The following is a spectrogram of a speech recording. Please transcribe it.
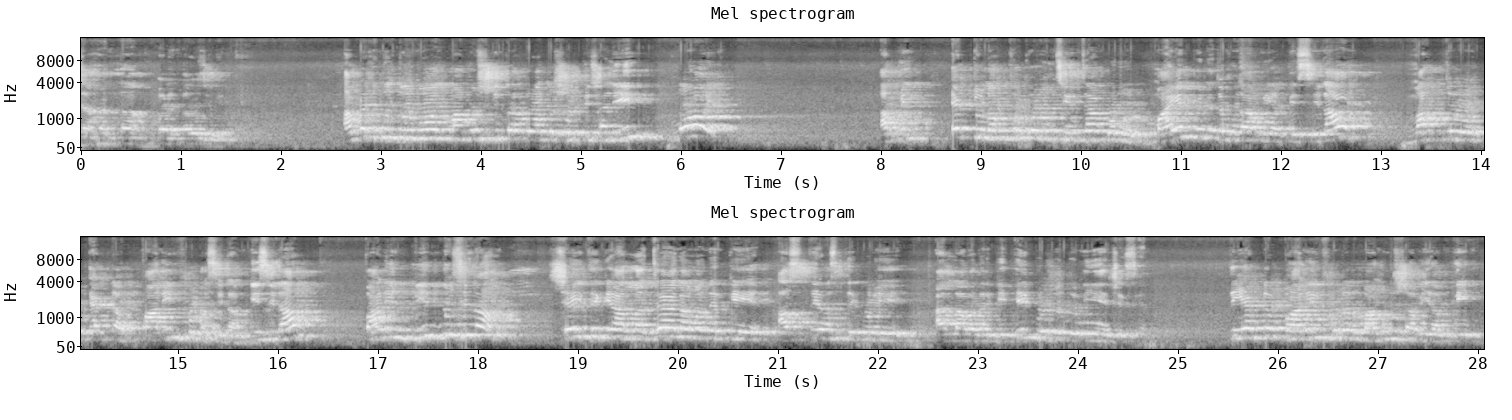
জাহান নাম। আমরা কিন্তু দুর্বল মানুষ, কিন্তু আমরা শক্তিশালী নয় আপনি একটু লক্ষ্য করুন, চিন্তা করুন মায়ের পেটে যখন আমি আপনি ছিলাম মাত্র একটা পানির ফোঁটা ছিলাম। কি ছিলাম? পানির বিন্দু ছিলাম। সেই থেকে আল্লাহ চান আমাদেরকে আস্তে আস্তে করে আল্লাহ আমাদেরকে এই পর্যন্ত নিয়ে এসেছেন। একটা পানির ফোঁটার মানুষ আমি, আপনি।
